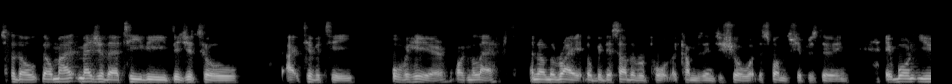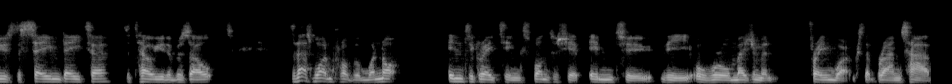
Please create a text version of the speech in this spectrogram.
So they'll they'll measure their TV digital activity over here on the left, and on the right there'll be this other report that comes in to show what the sponsorship is doing. It won't use the same data to tell you the result. So that's one problem. We're not integrating sponsorship into the overall measurement frameworks that brands have.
